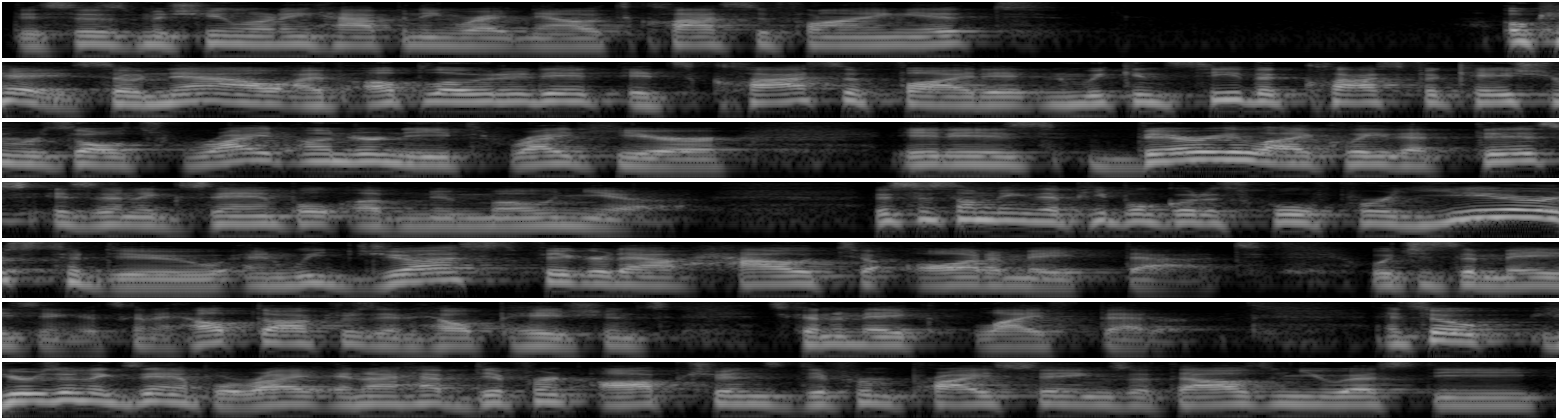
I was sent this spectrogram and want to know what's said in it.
This is machine learning happening right now, it's classifying it. Okay, so now I've uploaded it, it's classified it, and we can see the classification results right underneath, right here. It is very likely that this is an example of pneumonia. This is something that people go to school for years to do, and we just figured out how to automate that, which is amazing. It's gonna help doctors and help patients. It's gonna make life better. And so here's an example, right? And I have different options, different pricings, 1000 USD,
